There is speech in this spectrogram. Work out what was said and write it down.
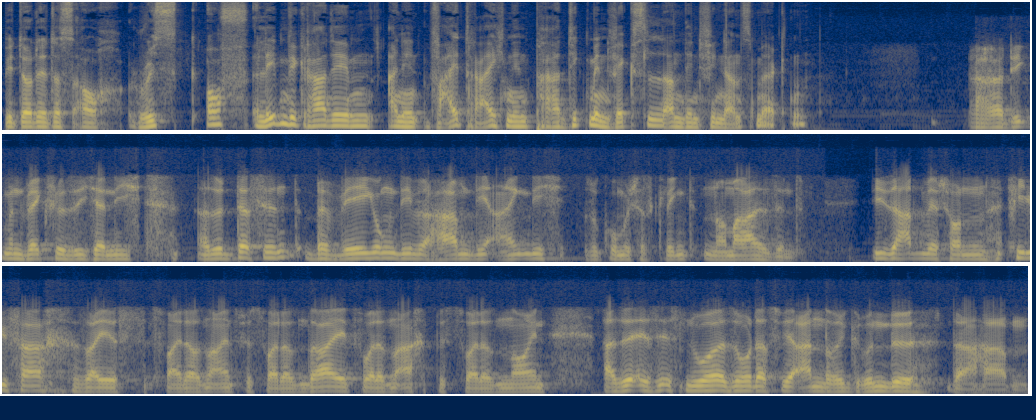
Bedeutet das auch Risk-Off? Erleben wir gerade einen weitreichenden Paradigmenwechsel an den Finanzmärkten? Paradigmenwechsel sicher nicht. Also das sind Bewegungen, die wir haben, die eigentlich, so komisch das klingt, normal sind. Diese hatten wir schon vielfach, sei es 2001 bis 2003, 2008 bis 2009. Also es ist nur so, dass wir andere Gründe da haben.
